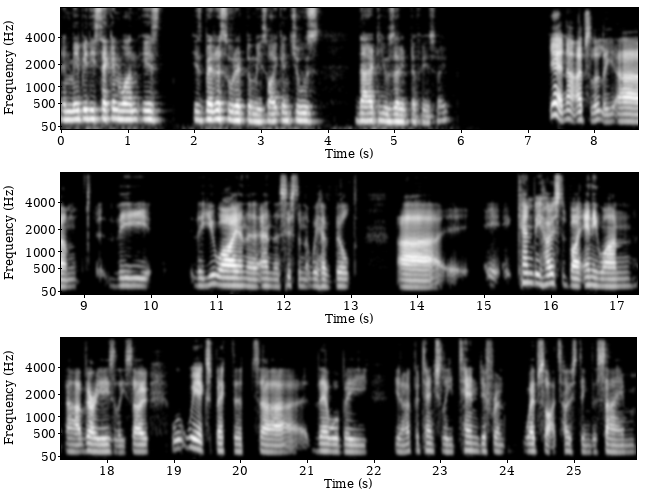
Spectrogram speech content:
and maybe the second one is is better suited to me, so I can choose that user interface, right? Yeah, no, absolutely. Um, the the UI and the and the system that we have built uh, it can be hosted by anyone uh, very easily. So we expect that uh, there will be, you know, potentially 10 different websites hosting the same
